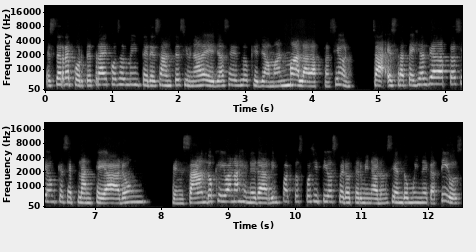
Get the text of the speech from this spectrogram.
este reporte trae cosas muy interesantes y una de ellas es lo que llaman maladaptación, o sea, estrategias de adaptación que se plantearon pensando que iban a generar impactos positivos, pero terminaron siendo muy negativos.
